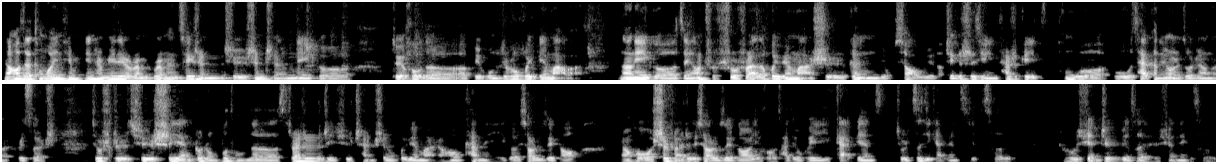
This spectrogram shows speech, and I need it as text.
然后再通过 inter intermediate representation 去生成那个最后的，比我们就说汇编码吧。那那个怎样输输出来的汇编码是更有效率的？这个事情它是可以通过，我猜可能有人做这样的 research，就是去试验各种不同的 strategy 去产生汇编码，然后看哪一个效率最高。然后试出来这个效率最高以后，他就会改变，就是自己改变自己的策略，比如说选这个策略，选那个策略。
